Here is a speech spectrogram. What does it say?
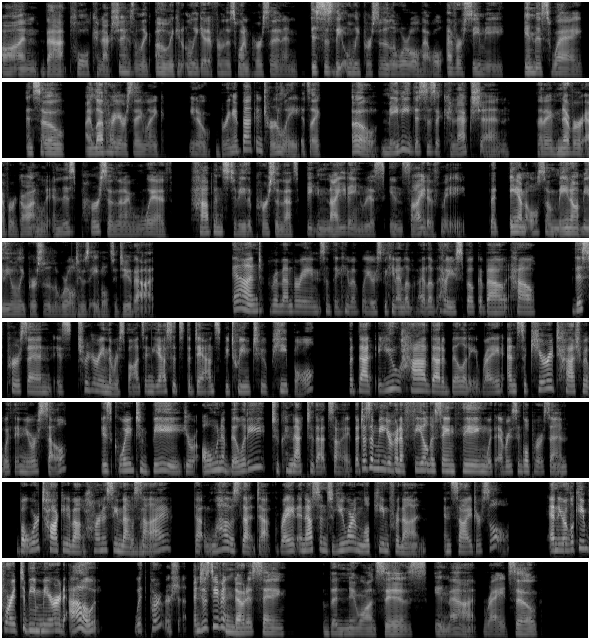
on that whole connection. Cause I'm like, oh, I can only get it from this one person. And this is the only person in the world that will ever see me in this way. And so I love how mm. you were saying, like, you know, bring it back internally. It's like, oh, maybe this is a connection that I've never ever gotten. And this person that I'm with happens to be the person that's igniting this inside of me but and also may not be the only person in the world who's able to do that and remembering something came up while you were speaking i love i love how you spoke about how this person is triggering the response and yes it's the dance between two people but that you have that ability right and secure attachment within yourself is going to be your own ability to connect to that side. That doesn't mean you're going to feel the same thing with every single person, but we're talking about harnessing that mm-hmm. side that loves that depth, right? In essence, you are looking for that inside your soul and you're looking for it to be mirrored out with partnership. And just even noticing the nuances in that, right? So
